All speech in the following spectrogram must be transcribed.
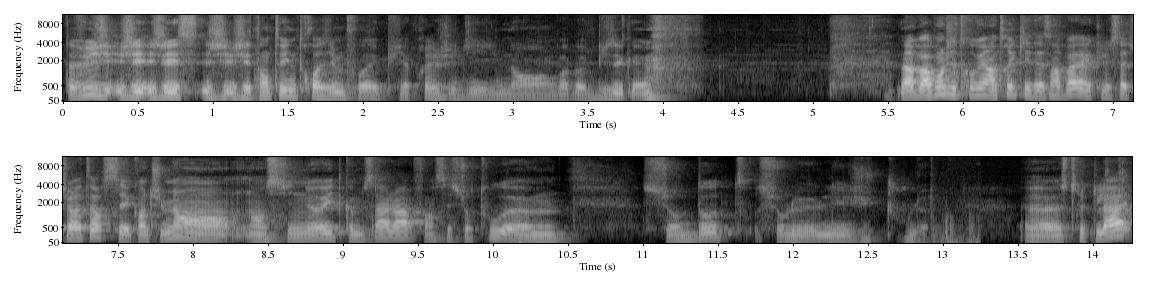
T'as vu, j'ai- tenté une troisième fois et puis après j'ai dit non, on va pas abuser quand même. non, par contre, j'ai trouvé un truc qui était sympa avec le saturateur, c'est quand tu mets en, en sinusoid comme ça là, enfin, c'est surtout euh, sur d'autres, sur le, les jutous là. Euh, ce truc là,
